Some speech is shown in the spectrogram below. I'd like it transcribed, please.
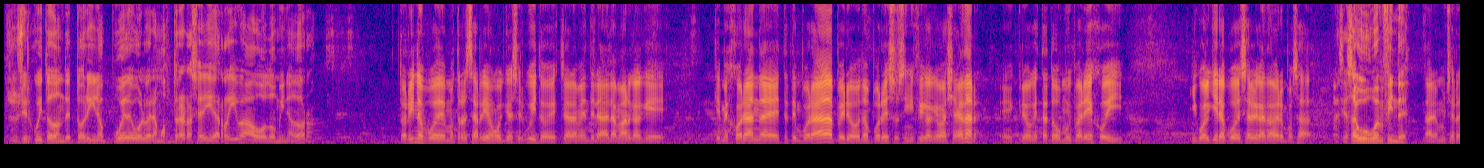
¿Es un circuito donde Torino puede volver a mostrarse ahí arriba o dominador? Torino puede mostrarse arriba en cualquier circuito, es claramente la, la marca que, que, mejor anda esta temporada, pero no por eso significa que vaya a ganar. Eh, creo que está todo muy parejo y, y cualquiera puede ser el ganador en Posada. Gracias, Agus. Buen fin de. Dale, muchas gracias.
